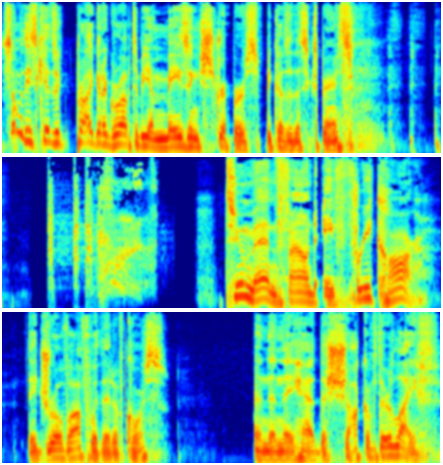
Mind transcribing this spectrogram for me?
some of these kids are probably going to grow up to be amazing strippers because of this experience. Two men found a free car they drove off with it, of course. And then they had the shock of their life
